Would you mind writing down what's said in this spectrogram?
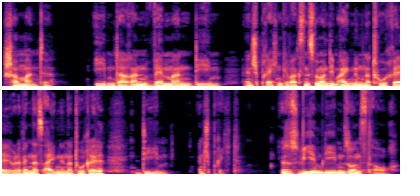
Charmante eben daran, wenn man dem entsprechend gewachsen ist, wenn man dem eigenen Naturell oder wenn das eigene Naturell dem entspricht. Es ist wie im Leben sonst auch.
